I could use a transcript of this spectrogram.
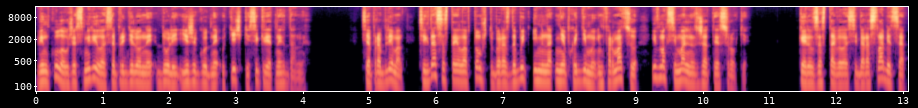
Винкула уже смирилась с определенной долей ежегодной утечки секретных данных. Вся проблема всегда состояла в том, чтобы раздобыть именно необходимую информацию и в максимально сжатые сроки. Кэрил заставила себя расслабиться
